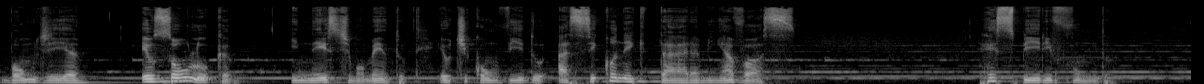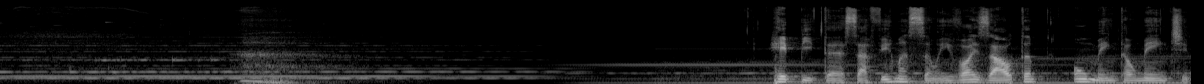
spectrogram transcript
bom dia. Eu sou o Luca e neste momento eu te convido a se conectar à minha voz. Respire fundo. Repita essa afirmação em voz alta ou mentalmente,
